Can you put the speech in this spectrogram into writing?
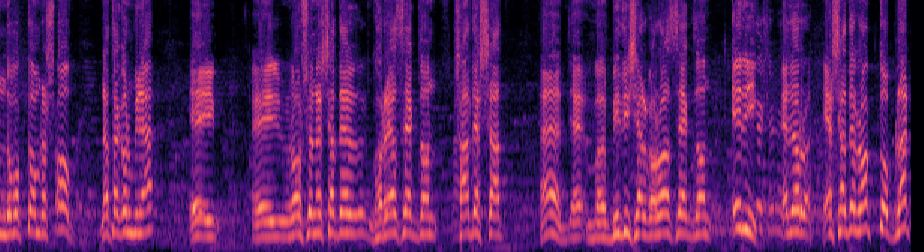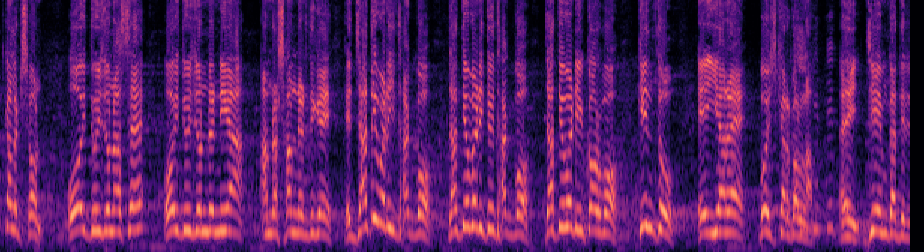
অন্ধভক্ত আমরা সব, নেতাকর্মীরা, এই এই রওশন এরশাদের ঘরে আছে একজন সাদ এরশাদ হ্যাঁ বিদিশার ঘরও আছে একজন, এরিক। এদের এরশাদের রক্ত ব্লাড কালেকশন ওই দুইজন আছে, ওই দুইজনের নিয়ে আমরা সামনের দিকে জাতীয় বাড়ি থাকব, জাতীয় বাড়িতেই থাকব, জাতীয় বাড়ি করব। কিন্তু এই ইয়ারে বহিষ্কার করলাম। এই জি এম কাদের।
